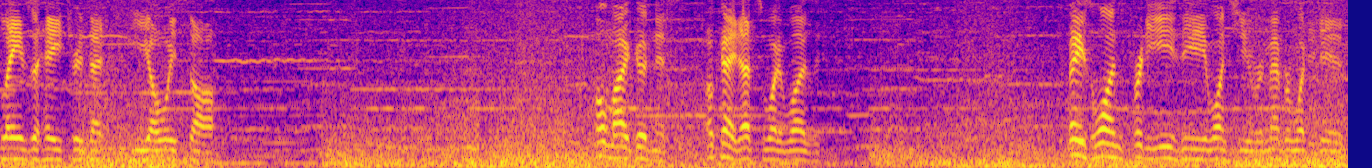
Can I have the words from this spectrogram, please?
Flames of hatred that he always saw. Oh my goodness. Okay, that's what it was. Phase one's pretty easy once you remember what it is.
